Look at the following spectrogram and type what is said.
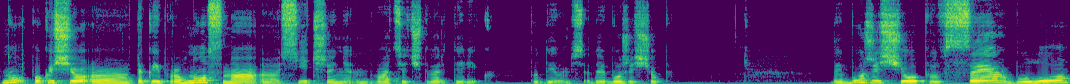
Ну, поки що е, такий прогноз на е, січень 24 рік. Подивимося. Дай Боже, щоб. Дай Боже, щоб все було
